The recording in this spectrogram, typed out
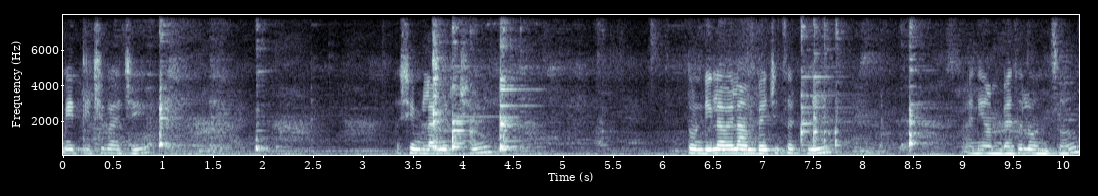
मेथीची भाजी शिमला मिरची तोंडी लावायला आंब्याची चटणी आणि आंब्याचं लोणचं.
